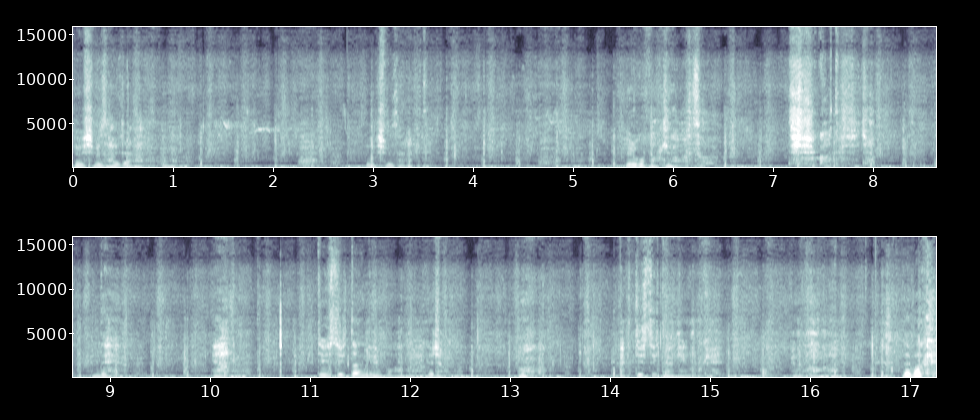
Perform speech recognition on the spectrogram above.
열심히 살자 어. 열심히 살아야 돼 일곱 바퀴 남았어 뒤질 것 같아 진짜 근데 야 뛸 수 있다는 게 행복한 거야 그죠? 어뛸 수 있다는 게 행복해 행복한 거야 내 바퀴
